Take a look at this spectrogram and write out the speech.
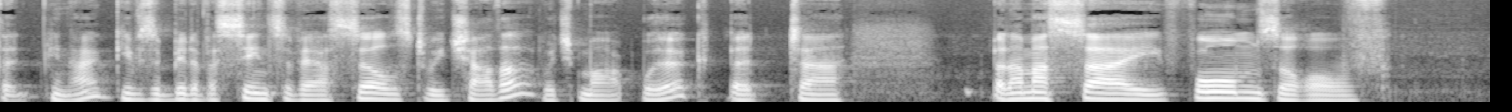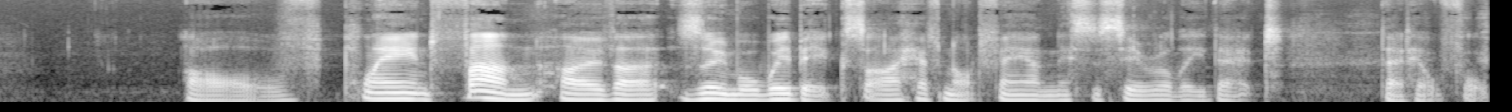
that you know gives a bit of a sense of ourselves to each other, which might work. But uh, but I must say, forms of of planned fun over Zoom or WebEx, I have not found necessarily that that helpful.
